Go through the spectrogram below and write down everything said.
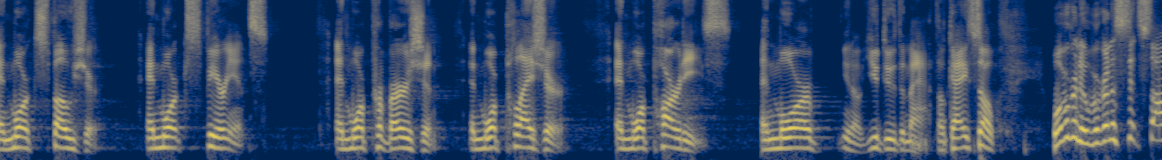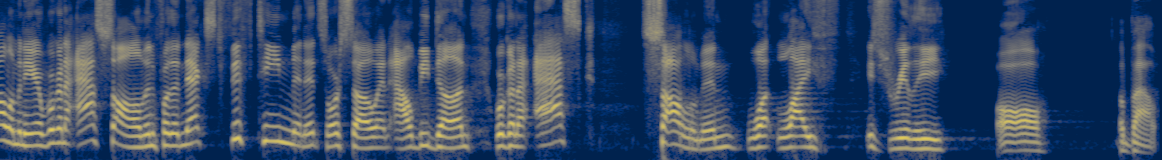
and more exposure, and more experience and more perversion and more pleasure and more parties and more, you know, you do the math, okay? So, what we're gonna do, we're gonna sit Solomon here. We're gonna ask Solomon for the next 15 minutes or so, and I'll be done. We're gonna ask Solomon what life is really all about.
